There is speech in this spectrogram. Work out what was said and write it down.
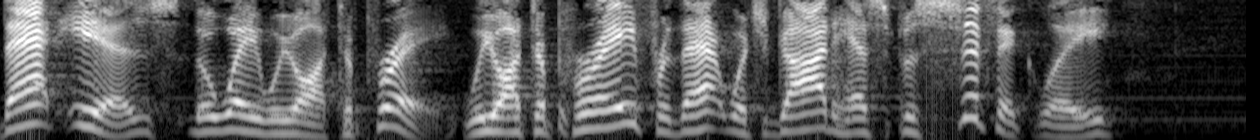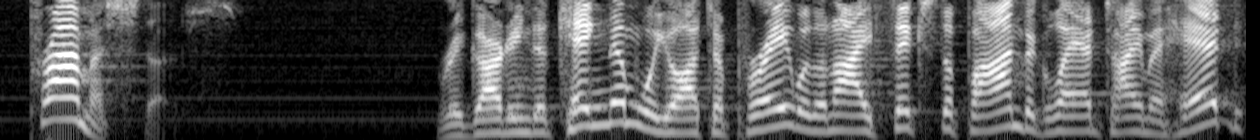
That is the way we ought to pray. We ought to pray for that which God has specifically promised us. Regarding the kingdom, we ought to pray with an eye fixed upon the glad time ahead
